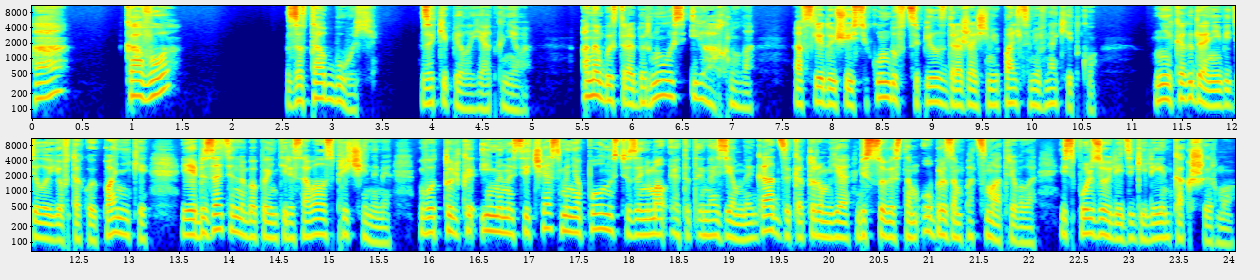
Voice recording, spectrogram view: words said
«А? Кого?» «За тобой», — закипела я от гнева. Она быстро обернулась и ахнула, а в следующую секунду вцепилась дрожащими пальцами в накидку. Никогда не видела ее в такой панике и обязательно бы поинтересовалась причинами. Вот только именно сейчас меня полностью занимал этот иноземный гад, за которым я бессовестным образом подсматривала, используя леди Гелейн как ширму.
